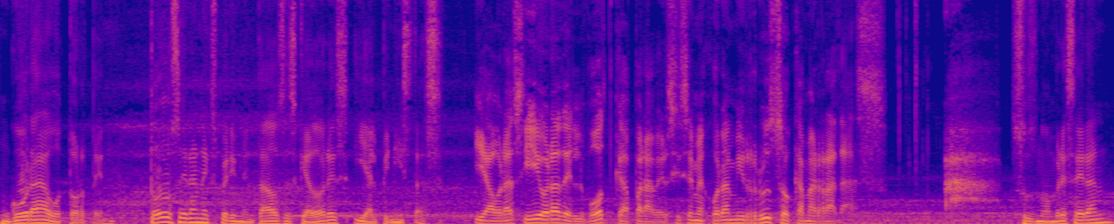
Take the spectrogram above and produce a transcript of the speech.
Gora o Torten. Todos eran experimentados esquiadores y alpinistas. Y ahora sí, hora del vodka para ver si se mejora mi ruso, camaradas. Ah. Sus nombres eran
